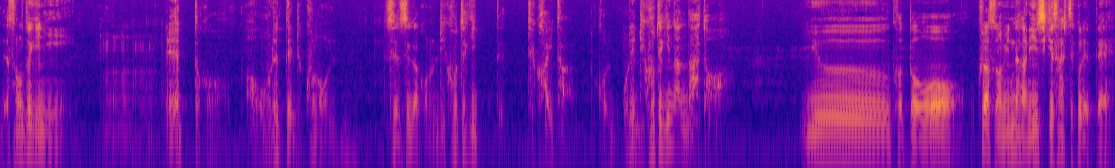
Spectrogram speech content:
でその時に、えっとこうあ俺ってこの先生がこの利己的ってって書いたこれ俺利己的なんだということをクラスのみんなが認識させてくれて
